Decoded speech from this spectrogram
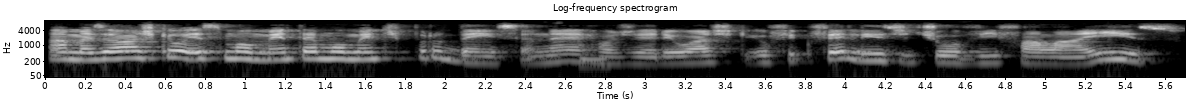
Ah, mas eu acho que esse momento é momento de prudência, né, Rogério? Eu acho que eu fico feliz de te ouvir falar isso,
